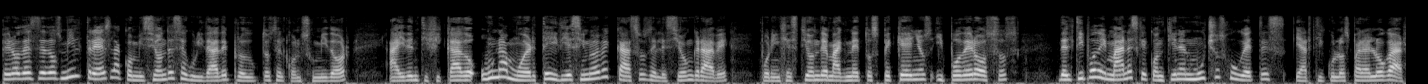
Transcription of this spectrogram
Pero desde 2003 la Comisión de Seguridad de Productos del Consumidor ha identificado una muerte y 19 casos de lesión grave por ingestión de magnetos pequeños y poderosos del tipo de imanes que contienen muchos juguetes y artículos para el hogar.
